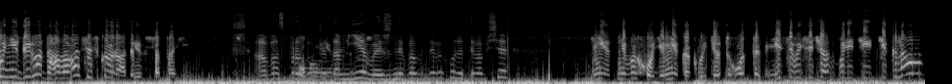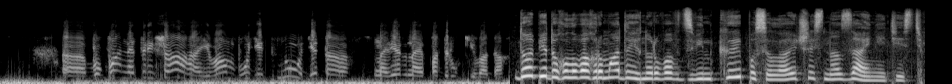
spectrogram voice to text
еды. Он трубку не берет, голова сельской рады в сапоги. А у вас продукти там є? Ви ж не, ви- не виходите взагалі? Нет, не выходим, некак выйдет. Вот если вы сейчас будете идти к нам, э, буквально три шага, и вам будет, ну, где-то, наверное, под руки вода. До обіду голова громади ігнорував дзвінки, посилаючись на зайнятість.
